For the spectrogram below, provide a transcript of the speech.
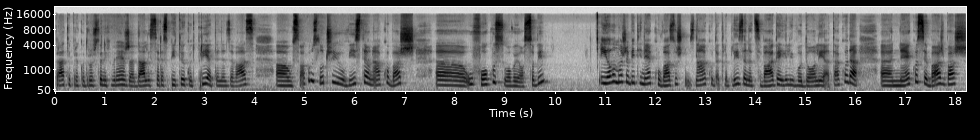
prati preko društvenih mreža, da li se raspituje kod prijatelja za vas. U svakom slučaju, vi ste onako baš u fokusu ovoj osobi. I ovo može biti neku vazdušnom znaku, dakle blizanac, vaga ili vodolija. Tako da neko se baš, baš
